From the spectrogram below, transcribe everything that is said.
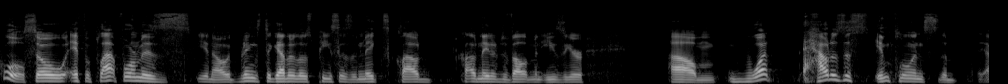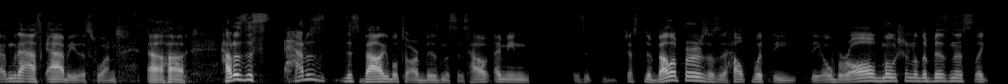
cool. So if a platform is, you know, it brings together those pieces and makes cloud cloud native development easier, um, what? How does this influence the? I'm going to ask Abby this one. Uh, how does this? How does this valuable to our businesses? How? I mean, is it just developers? Does it help with the the overall motion of the business? Like,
